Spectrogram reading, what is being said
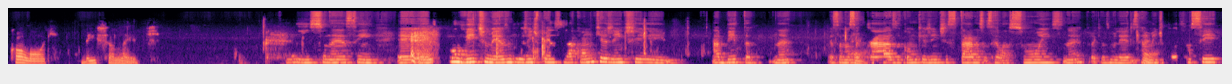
colore, deixa leve. É isso, né? Assim, é, é esse convite mesmo para a gente pensar como que a gente habita, né? Essa nossa é. casa, como que a gente está nessas relações, né? Para que as mulheres é. realmente é. possam se,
